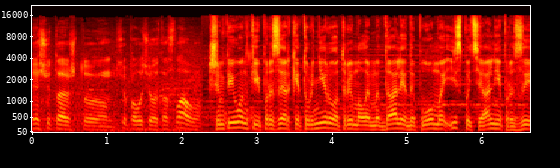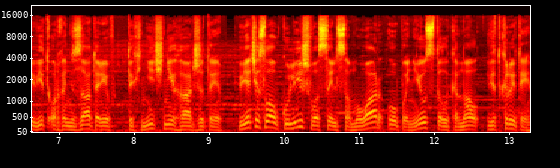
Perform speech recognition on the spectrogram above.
Я вважаю, що все вийшло на славу. Чемпіонки і призерки турніру отримали медалі, дипломи і спеціальні призи від організаторів технічні гаджети. В'ячеслав Куліш, Василь Самовар, Open телеканал відкритий.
